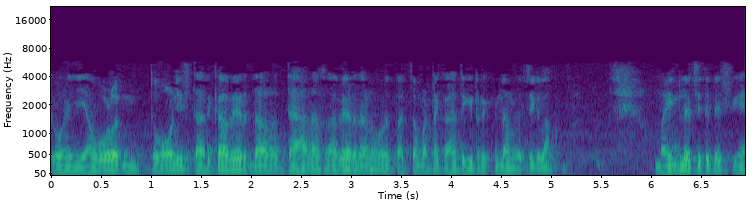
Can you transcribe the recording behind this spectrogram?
டோனி எவ்வளவு டோனி ஸ்டார்க்காவே இருந்தாலும் டேலஸாவே இருந்தாலும் உங்களுக்கு பச்சை மட்டை காத்துக்கிட்டு இருக்குன்னு நம்ம வச்சுக்கலாம் மைண்ட்ல வச்சுட்டு பேசுங்க.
